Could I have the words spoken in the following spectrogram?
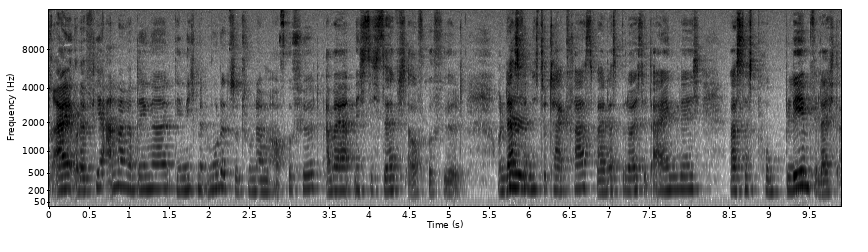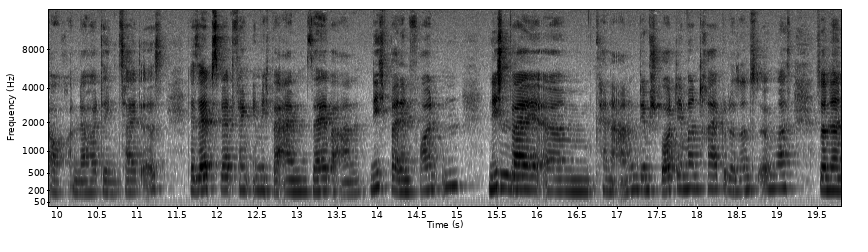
drei oder vier andere Dinge, die nicht mit Mode zu tun haben, aufgeführt, aber er hat nicht sich selbst aufgeführt. Und das mhm. finde ich total krass, weil das beleuchtet eigentlich, was das Problem vielleicht auch in der heutigen Zeit ist. Der Selbstwert fängt nämlich bei einem selber an, nicht bei den Freunden, nicht mhm. bei, ähm, keine Ahnung, dem Sport, den man treibt oder sonst irgendwas, sondern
